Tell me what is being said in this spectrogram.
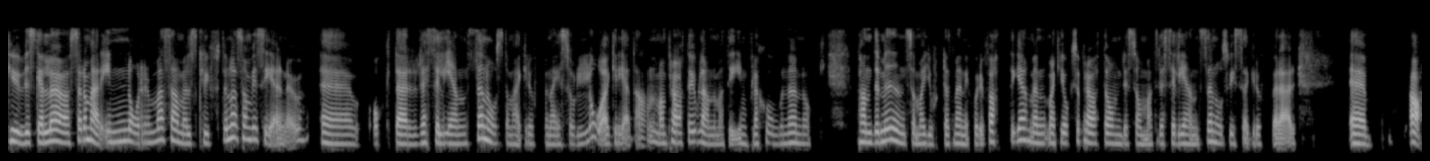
hur vi ska lösa de här enorma samhällsklyftorna som vi ser nu eh, och där resiliensen hos de här grupperna är så låg redan. Man pratar ju ibland om att det är inflationen och pandemin som har gjort att människor är fattiga, men man kan ju också prata om det som att resiliensen hos vissa grupper är eh, ja,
